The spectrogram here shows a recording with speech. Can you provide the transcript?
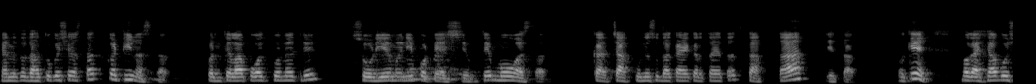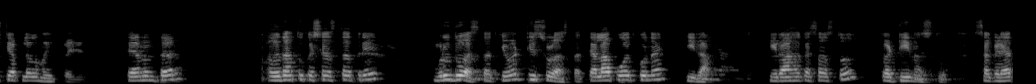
त्यानंतर धातू कसे असतात? कठीण असतात. पण त्याला अपवाद कोण आहेत रे? सोडियम आणि पोटॅशियम. ते मऊ असतात. चाकून सुद्धा काय करता येतात? कापता येतात. ओके बघा ह्या गोष्टी आपल्याला माहीत पाहिजे त्यानंतर अधातू कसे असतात रे? मृदू असतात किंवा ठिसूळ असतात. त्याला अपवाद कोण आहे? हिरा. हिरा हा कसा असतो? कठीण असतो. सगळ्यात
